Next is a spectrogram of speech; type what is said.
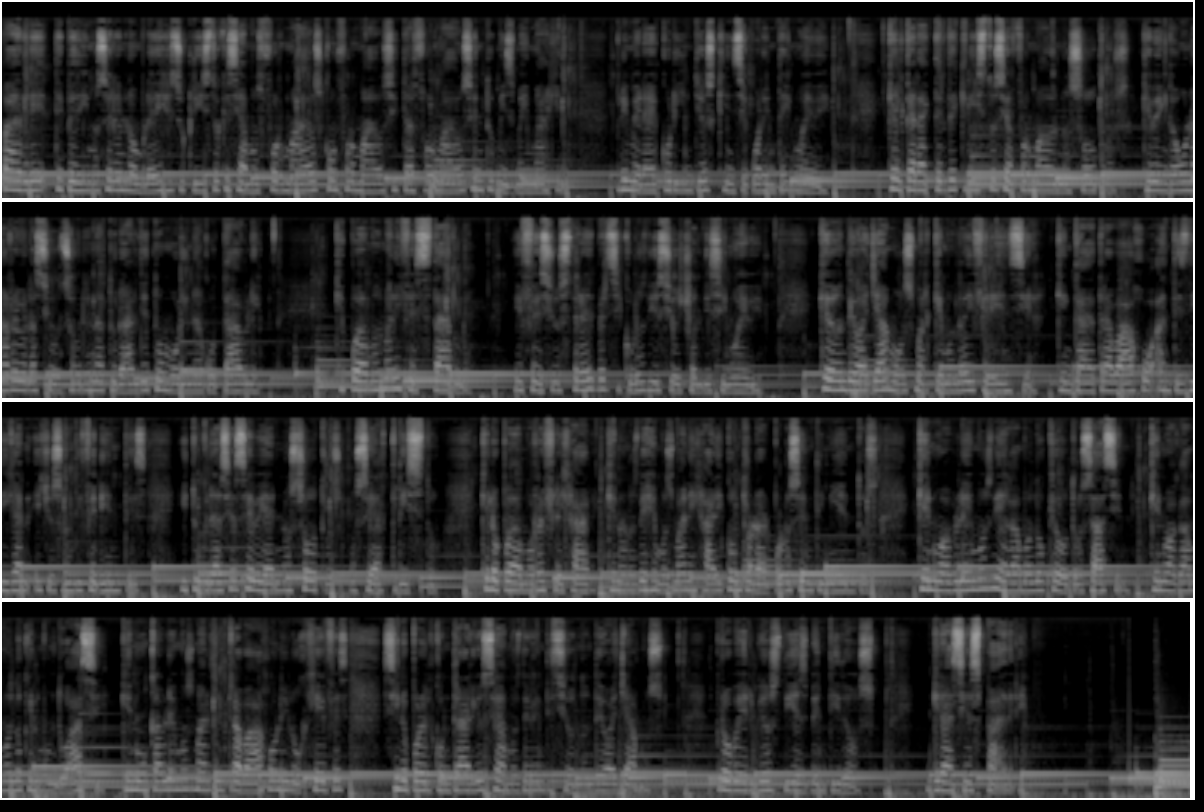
Padre, te pedimos en el nombre de Jesucristo que seamos formados, conformados y transformados en tu misma imagen. Primera de Corintios 15:49. Que el carácter de Cristo sea formado en nosotros, que venga una revelación sobrenatural de tu amor inagotable, que podamos manifestarlo. Efesios 3 versículos 18 al 19 que donde vayamos marquemos la diferencia, que en cada trabajo antes digan ellos son diferentes y tu gracia se vea en nosotros, o sea, Cristo, que lo podamos reflejar, que no nos dejemos manejar y controlar por los sentimientos, que no hablemos ni hagamos lo que otros hacen, que no hagamos lo que el mundo hace, que nunca hablemos mal del trabajo ni los jefes, sino por el contrario seamos de bendición donde vayamos. Proverbios 10:22. Gracias Padre. thank you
